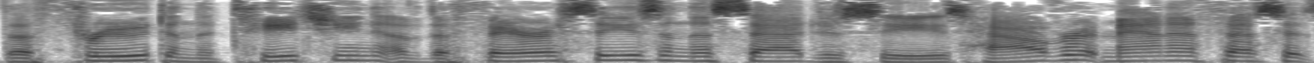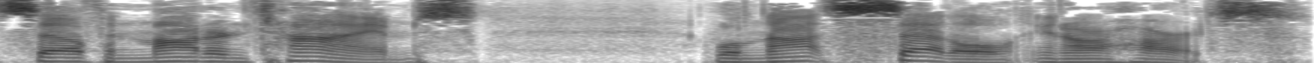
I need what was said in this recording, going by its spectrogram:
the fruit and the teaching of the Pharisees and the Sadducees, however it manifests itself in modern times, will not settle in our hearts.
